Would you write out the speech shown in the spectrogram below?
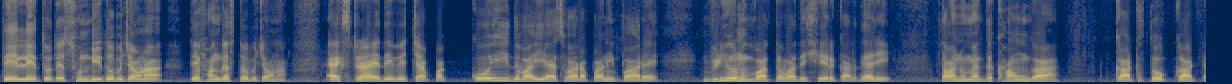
ਤੇਲੇ ਤੋਂ ਤੇ ਸੁੰਡੀ ਤੋਂ ਬਚਾਉਣਾ ਤੇ ਫੰਗਸ ਤੋਂ ਬਚਾਉਣਾ। ਐਕਸਟਰਾ ਇਹਦੇ ਵਿੱਚ ਆਪਾਂ ਕੋਈ ਦਵਾਈ ਇਸ ਵਾਰ ਆਪਾਂ ਨਹੀਂ ਪਾ ਰਹੇ। ਵੀਡੀਓ ਨੂੰ ਵੱਧ ਤੋਂ ਵੱਧ ਸ਼ੇਅਰ ਕਰ ਦਿਆ ਜੀ। ਤੁਹਾਨੂੰ ਮੈਂ ਦਿਖਾਉਂਗਾ ਘੱਟ ਤੋਂ ਘੱਟ,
